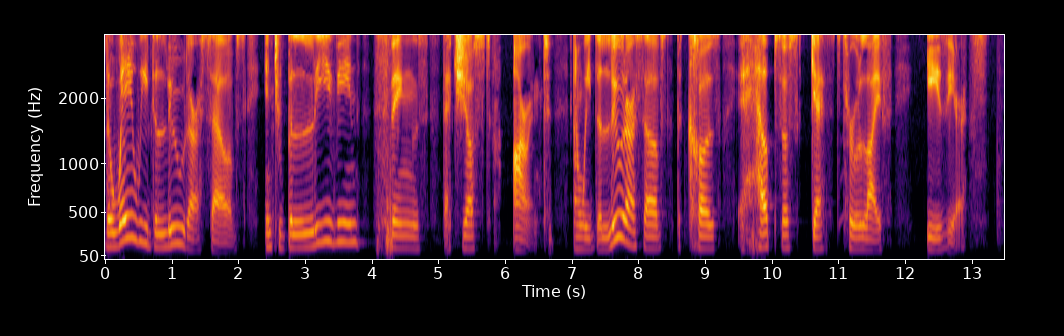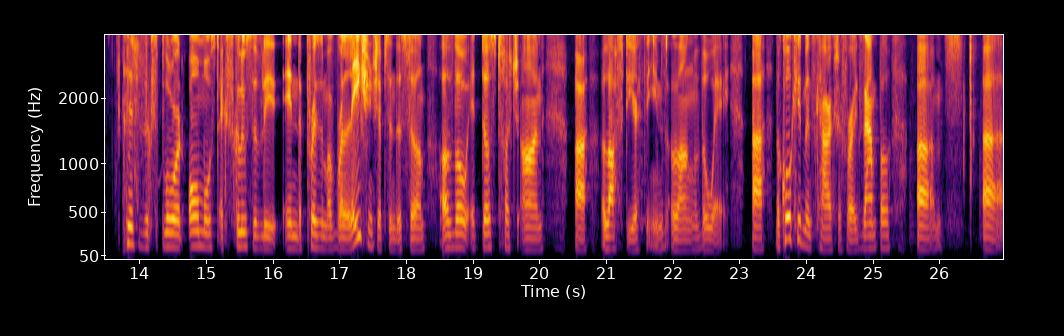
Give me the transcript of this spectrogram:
the way we delude ourselves into believing things that just aren't and we delude ourselves because it helps us get through life easier. This is explored almost exclusively in the prism of relationships in this film, although it does touch on uh, loftier themes along the way. Uh, Nicole Kidman's character, for example, um, uh,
